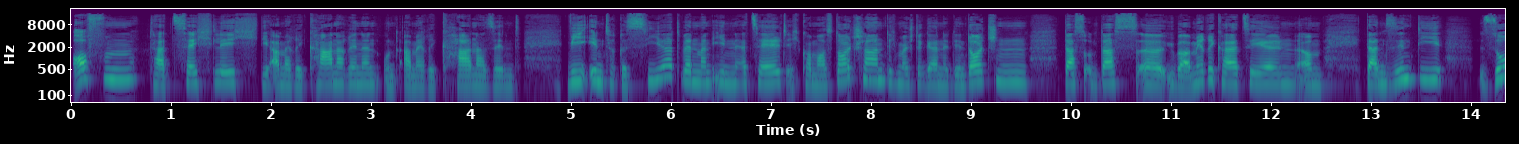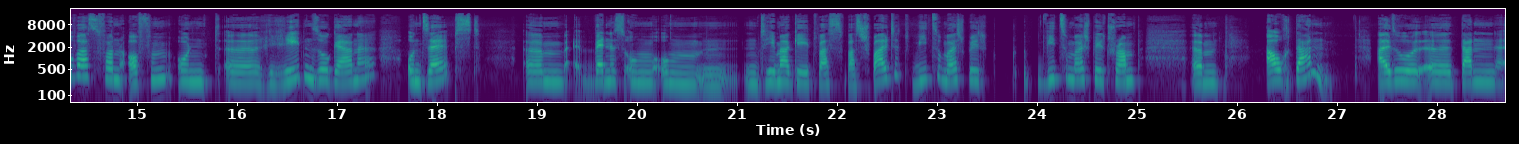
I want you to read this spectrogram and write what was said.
offen tatsächlich die Amerikanerinnen und Amerikaner sind, wie interessiert, wenn man ihnen erzählt, ich komme aus Deutschland, ich möchte gerne den Deutschen das und das äh, über Amerika erzählen, ähm, dann sind die sowas von offen und äh, reden so gerne. Und selbst ähm, wenn es um, um ein Thema geht, was, was spaltet, wie zum Beispiel, wie zum Beispiel Trump, ähm, auch dann. Also äh, dann äh,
